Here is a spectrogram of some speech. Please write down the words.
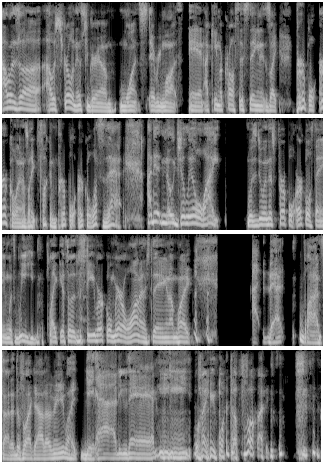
I was, uh, I was scrolling Instagram once every month and I came across this thing and it was like purple Urkel. And I was like, fucking purple Urkel. What's that? I didn't know Jaleel White was doing this purple Urkel thing with weed. Like it's a Steve Urkel marijuana thing. And I'm like, I, that blindsided the fuck out of me. Like, did I do that? like, what the fuck?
